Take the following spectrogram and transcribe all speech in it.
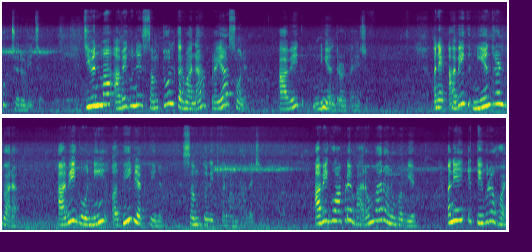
ખૂબ જરૂરી છે. જીવનમાં આવેગોને સમતોલ કરવાના પ્રયાસોને આવેગ નિયંત્રણ કહે છે. અને આવેગ નિયંત્રણ દ્વારા આવેગોની અભિવ્યક્તિને સંતુલિત કરવામાં આવે છે. આવેગો આપણે વારંવાર અનુભવીએ અને એ તીવ્ર હોય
